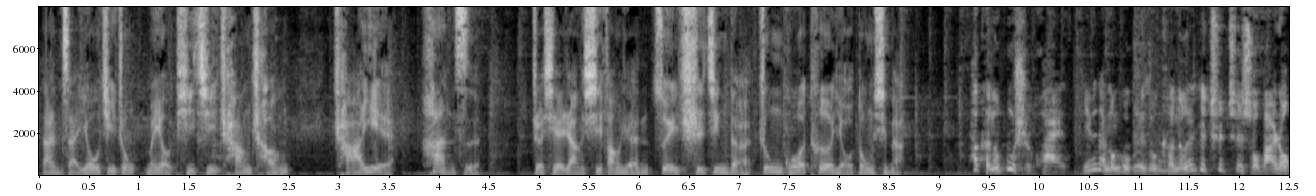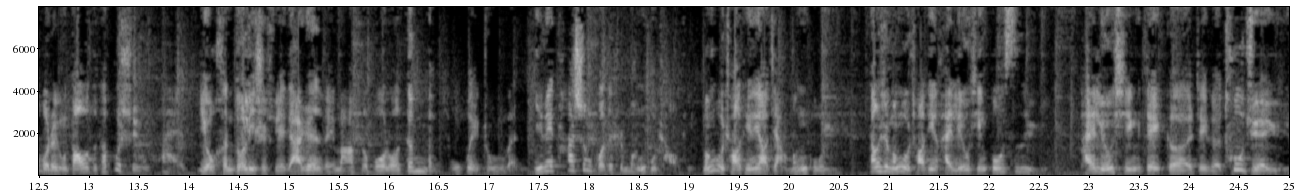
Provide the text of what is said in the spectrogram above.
但在游记中没有提及长城、茶叶、汉字这些让西方人最吃惊的中国特有东西呢？他可能不使筷子，因为在蒙古贵族可能是吃吃手扒肉或者用刀子，他不使用筷子。有很多历史学家认为马可波罗根本不会中文，因为他生活的是蒙古朝廷，蒙古朝廷要讲蒙古语，当时蒙古朝廷还流行波斯语，还流行这个这个突厥语，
